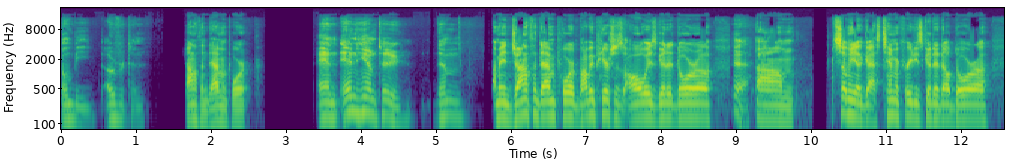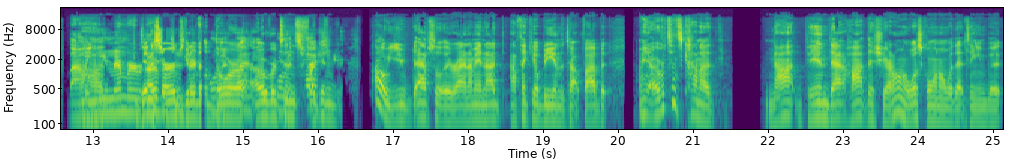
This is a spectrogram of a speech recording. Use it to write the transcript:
gonna be Overton, Jonathan Davenport. and and him too. Them, I mean, Jonathan Davenport, Bobby Pierce is always good at Dora. yeah. Um, so many other guys. Tim McCreadie's good at Eldora. But I mean, Uh, you remember Dennis Overton's Erb's good at Eldora. Overton's freaking-? Oh, you're absolutely right. I mean, I I think he'll be in the top five, but I mean, Overton's kind of not been that hot this year. I don't know what's going on with that team, but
